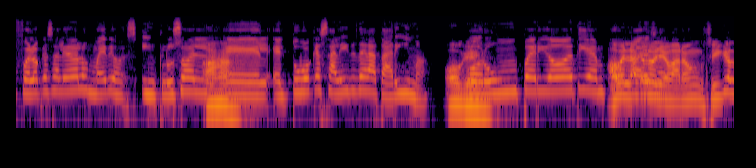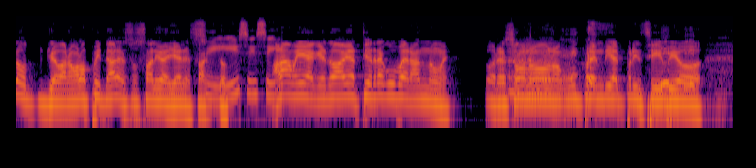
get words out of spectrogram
fue lo que salió de los medios. Incluso él, él, él tuvo que salir de la tarima por un periodo de tiempo. Ah, ¿verdad que lo llevaron? Sí, que lo llevaron al hospital. Eso salió ayer, exacto. Sí, sí, sí. Ahora mía, que todavía estoy recuperándome. Por eso no, no comprendí al principio.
